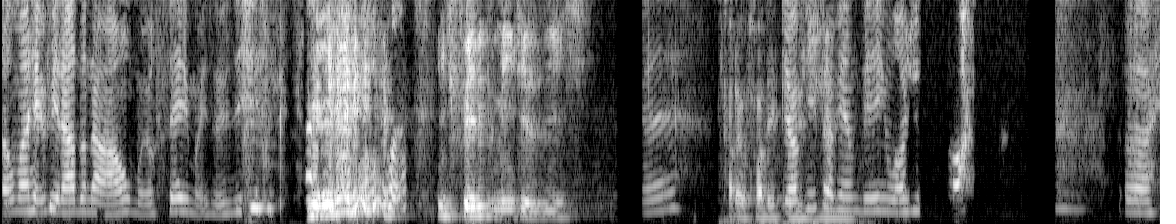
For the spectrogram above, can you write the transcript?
Dá uma revirada na alma, eu sei, mas existe. Infelizmente existe. É, Cara, eu falei já aquilo vi de... pra vender em loja de sorte. Ai,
